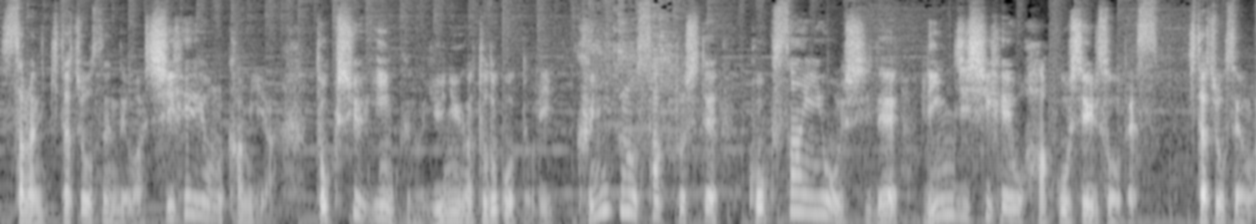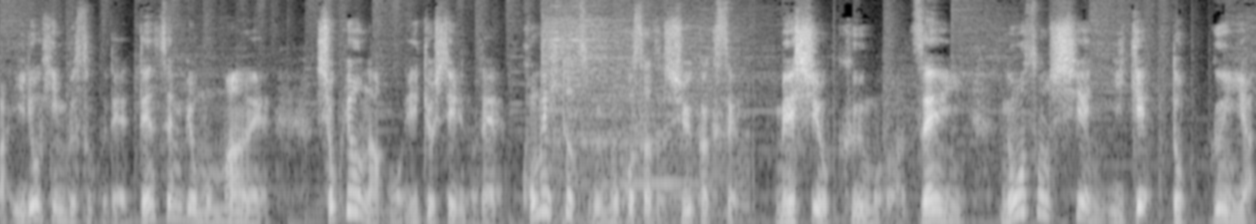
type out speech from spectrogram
さらに北朝鮮では紙幣用の紙や特殊インクの輸入が滞っており、苦肉の策として国産用紙で臨時紙幣を発行しているそうです。北朝鮮は医療品不足で伝染病も蔓延、食糧難も影響しているので、米一粒残さず収穫せ飯を食う者は全員農村支援に行けと軍や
